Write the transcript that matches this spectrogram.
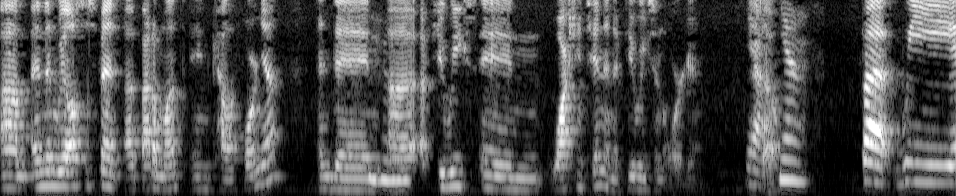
um, and then we also spent about a month in California, and then Mhm. uh, a few weeks in Washington and a few weeks in Oregon. yeah. So, Yeah. But we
